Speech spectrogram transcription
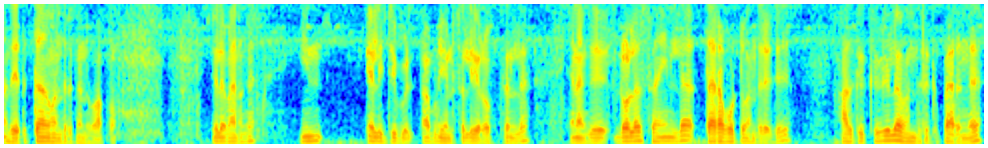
அது எதுக்காக வந்திருக்குன்னு பார்ப்போம். இதில் பாருங்க இன் எலிஜிபிள் அப்படின்னு சொல்லி ஒரு ஆப்ஷனில் எனக்கு டொலர் சைனில் தர போட்டு வந்திருக்கு. அதுக்கு கீழே வந்திருக்கு பாருங்கள்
